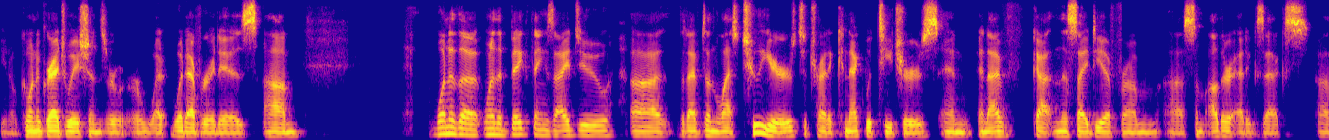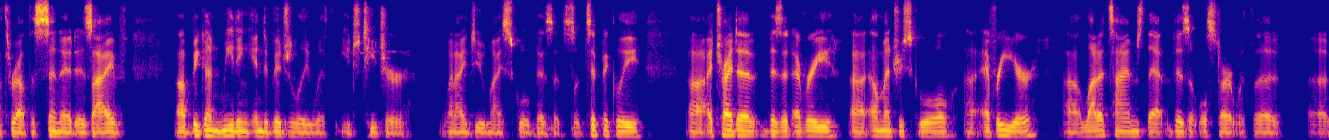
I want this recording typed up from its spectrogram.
you know going to graduations or, or what, whatever it is. Um, one of the one of the big things i do uh, that i've done the last two years to try to connect with teachers and and i've gotten this idea from uh, some other ed execs uh, throughout the synod is i've uh, begun meeting individually with each teacher when i do my school visits. So typically uh, i try to visit every uh, elementary school every year. A lot of times that visit will start with a, a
